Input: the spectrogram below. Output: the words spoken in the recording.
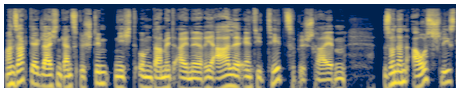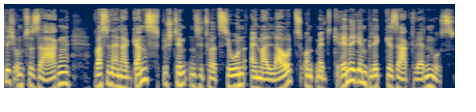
Man sagt dergleichen ganz bestimmt nicht, um damit eine reale Entität zu beschreiben, sondern ausschließlich um zu sagen, was in einer ganz bestimmten Situation einmal laut und mit grimmigem Blick gesagt werden muss.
